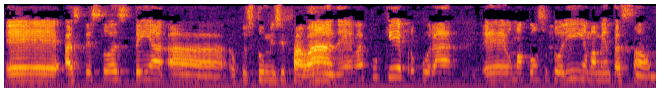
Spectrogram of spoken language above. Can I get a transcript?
é, as pessoas têm a, a, o costume de falar, né, mas por que procurar é, uma consultoria em amamentação?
